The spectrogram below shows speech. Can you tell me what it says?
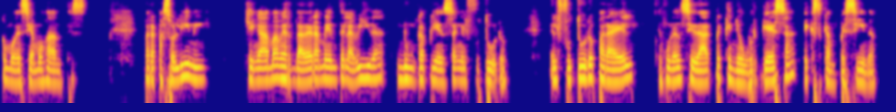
como decíamos antes. Para Pasolini, quien ama verdaderamente la vida, nunca piensa en el futuro. El futuro para él es una ansiedad pequeño burguesa, excampesina.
